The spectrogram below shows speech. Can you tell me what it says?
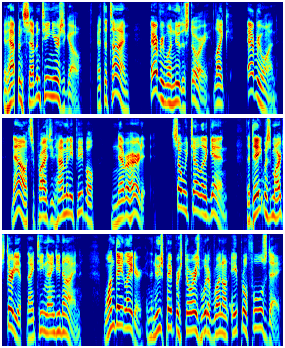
It happened 17 years ago. At the time, everyone knew the story. Like, everyone. Now it's surprising how many people never heard it. So we tell it again. The date was March 30th, 1999. One day later, and the newspaper stories would have run on April Fool's Day.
